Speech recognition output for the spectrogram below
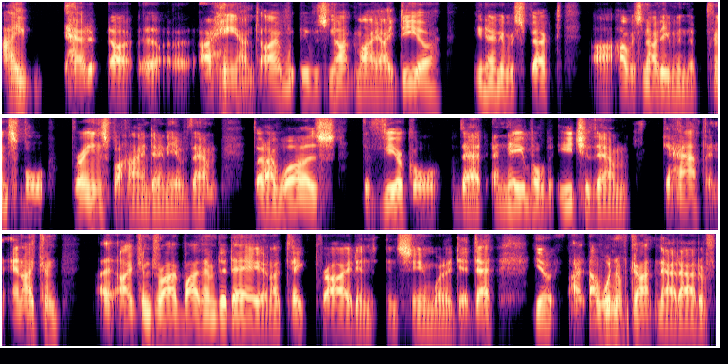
I had uh, uh, a hand. I it was not my idea. in any respect. Uh, I was not even the principal brains behind any of them, but I was the vehicle that enabled each of them to happen. And I can I, I, can drive by them today and I take pride in, in seeing what I did. That, you know, I, I, wouldn't have gotten that out of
